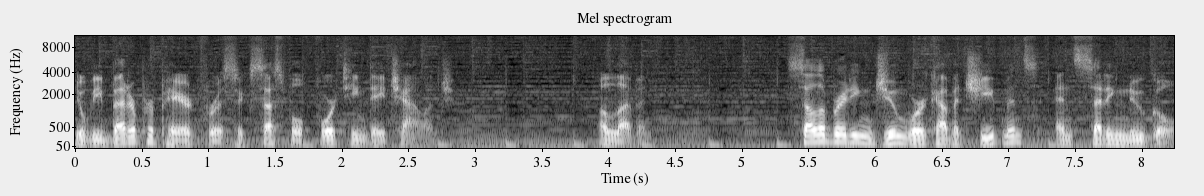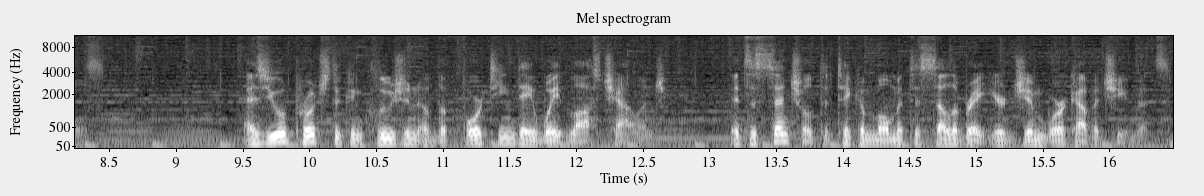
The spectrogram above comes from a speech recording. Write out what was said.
you'll be better prepared for a successful 14-day challenge. 11. Celebrating gym workout achievements and setting new goals. As you approach the conclusion of the 14-day weight loss challenge, it's essential to take a moment to celebrate your gym workout achievements.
